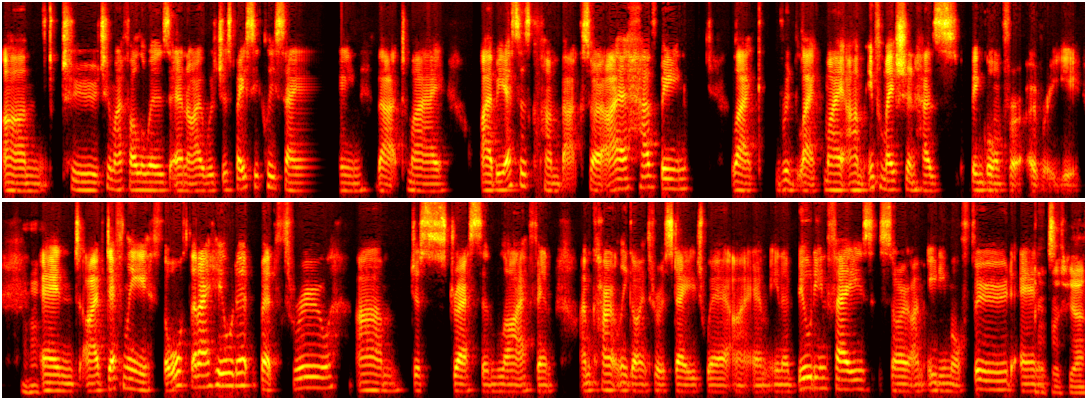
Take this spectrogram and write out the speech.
um, to to my followers, and I was just basically saying that my IBS has come back. So I have been like like my um, inflammation has been gone for over a year mm-hmm. and i've definitely thought that i healed it but through um, just stress and life and i'm currently going through a stage where i am in a building phase so i'm eating more food and yeah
